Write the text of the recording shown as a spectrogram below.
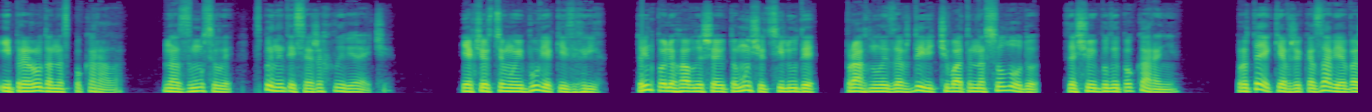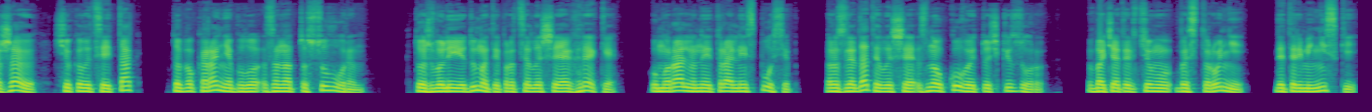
І природа нас покарала, нас змусили спинитися жахливі речі. Якщо в цьому і був якийсь гріх, то він полягав лише в тому, що ці люди прагнули завжди відчувати насолоду, за що й були покарані. Проте, як я вже казав, я вважаю, що коли це й так, то покарання було занадто суворим. Тож волію думати про це лише як греки, у морально нейтральний спосіб, розглядати лише з наукової точки зору, вбачати в цьому безсторонній, детерміністський,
